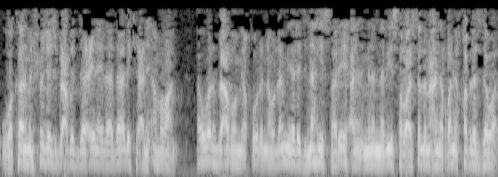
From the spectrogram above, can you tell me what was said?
وكان من حجج بعض الداعين إلى ذلك يعني أمران. أولا بعضهم يقول أنه لم يرد نهي صريح من النبي صلى الله عليه وسلم عن الرمي قبل الزوال.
